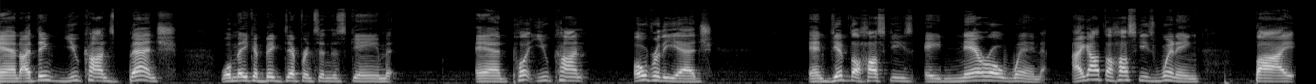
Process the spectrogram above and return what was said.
And I think UConn's bench will make a big difference in this game and put UConn over the edge and give the Huskies a narrow win. I got the Huskies winning by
